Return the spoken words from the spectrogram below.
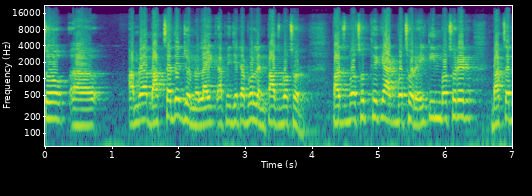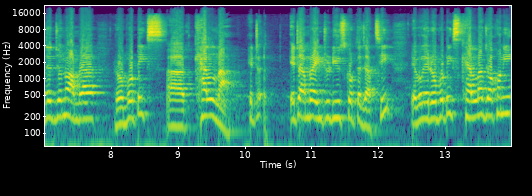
সো আমরা বাচ্চাদের জন্য লাইক আপনি যেটা বললেন, পাঁচ বছর পাঁচ বছর থেকে আট বছর, এই তিন বছরের বাচ্চাদের জন্য আমরা রোবোটিক্স খেলনা, এটা এটা আমরা ইন্ট্রোডিউস করতে যাচ্ছি। এবং এই রোবোটিক্স খেলনা যখনই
